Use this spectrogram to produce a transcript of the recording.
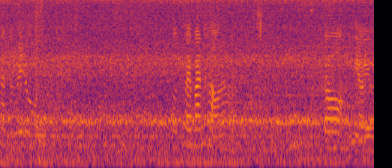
อาจจะไม่โดนรถไฟบ้านเขานะคะก็เดี๋ยวอยู่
